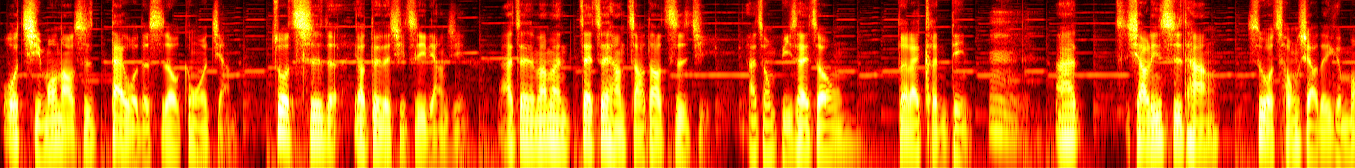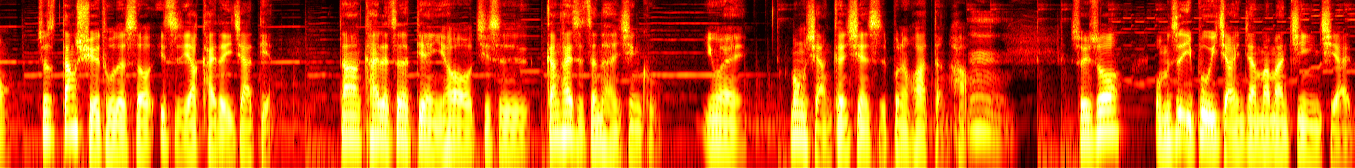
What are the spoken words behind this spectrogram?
我启蒙老师带我的时候跟我讲，做吃的要对得起自己良心啊，再慢慢在这行找到自己啊，从比赛中得来肯定嗯啊。小林食堂是我从小的一个梦，就是当学徒的时候一直要开的一家店。当然开了这个店以后，其实刚开始真的很辛苦，因为梦想跟现实不能画等号。嗯所以说，我们是一步一脚印这样慢慢经营起来的。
